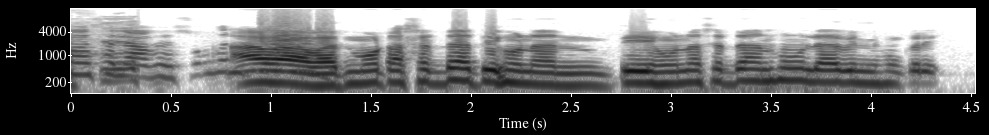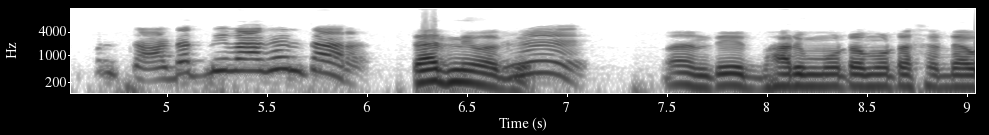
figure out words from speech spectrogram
અસલ આવે વાત મોટા સડ્ડા થી હું તે હું સડ્ડા હું લાવીને હું કરી? પણ જ નહીં વાગે ને તાર. તારની વાગે? હે. અને તે ભારી મોટા મોટા સડ્ડા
